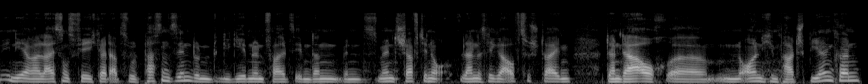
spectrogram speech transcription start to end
in ihrer Leistungsfähigkeit absolut passend sind und gegebenenfalls eben dann, wenn es Mensch schafft, in der Landesliga aufzusteigen, dann da auch äh, einen ordentlichen Part spielen können.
